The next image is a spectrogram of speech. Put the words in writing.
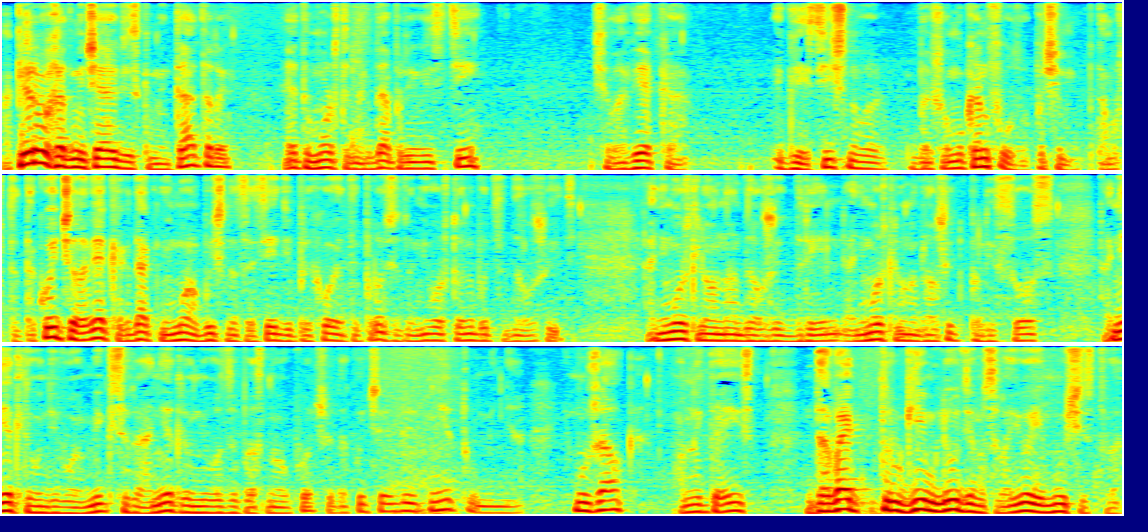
Во-первых, отмечают здесь комментаторы, это может иногда привести человека эгоистичного к большому конфузу. Почему? Потому что такой человек, когда к нему обычно соседи приходят и просят у него что-нибудь одолжить, а не может ли он одолжить дрель, а не может ли он одолжить пылесос, а нет ли у него миксера, а нет ли у него запасного прочего. Такой человек говорит, нет у меня. Ему жалко, он эгоист. Давать другим людям свое имущество,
